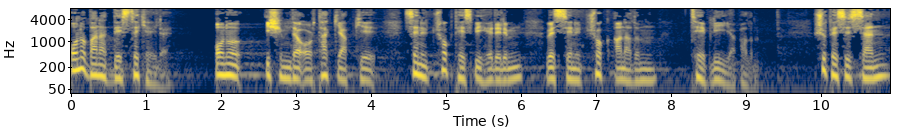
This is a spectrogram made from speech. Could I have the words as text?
Onu bana destek eyle. Onu işimde ortak yap ki seni çok tesbih edelim ve seni çok analım, tebliğ yapalım. Şüphesiz sen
